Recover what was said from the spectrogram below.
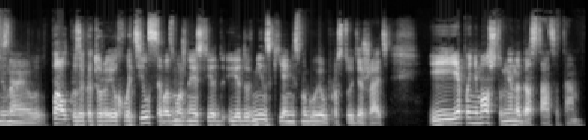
не знаю, палку, за которую я ухватился. Возможно, если я еду в Минск, я не смогу его просто удержать. И я понимал, что мне надо остаться там.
